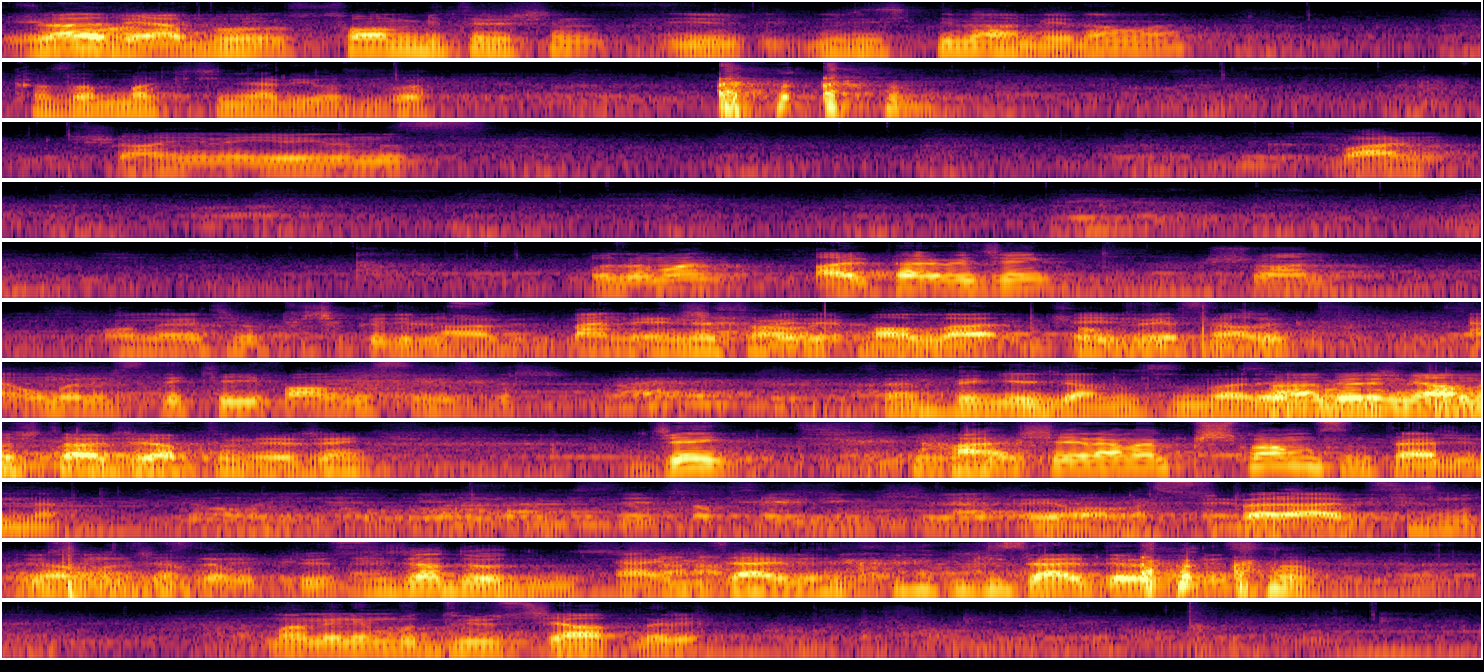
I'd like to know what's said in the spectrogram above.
Güzeldi ya bu son bitirişin riskli bir hamleydi ama. Kazanmak için her yol var. Şu an yine yayınımız var mı? O zaman Alper ve Cenk şu an onlara çok teşekkür ediyoruz. Abi, ben de eline teşekkür sağlık. ederim. Vallahi çok Elinize zevkliydi. sağlık. Yani umarım siz de keyif almışsınızdır. Sen pek heyecanlısın var ya. Sana dedim konuşmayın. yanlış tercih yaptın diye Cenk. Cenk, her şeye rağmen pişman mısın tercihinden? Eyvallah. Süper abi. Siz mutluysanız biz de mutluyuz. Güzel dövdünüz. Yani güzel bir, güzel dövdünüz. Mami'nin bu dürüst cevapları.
